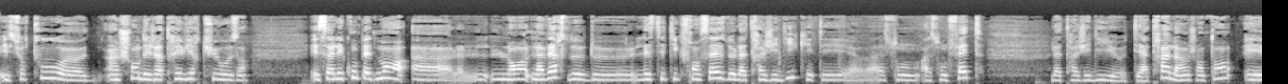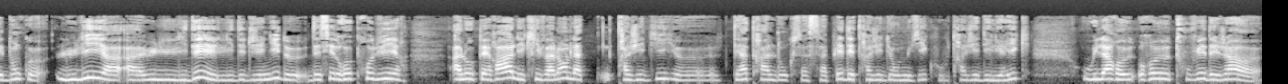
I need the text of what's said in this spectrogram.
et surtout un chant déjà très virtuose. Et ça allait complètement à l'inverse de, l'esthétique française de la tragédie qui était euh, à son, fait la tragédie euh, théâtrale, hein, j'entends. Et donc, euh, Lully a, eu l'idée, l'idée de génie, d'essayer de, reproduire à l'opéra l'équivalent de la tragédie théâtrale. Donc, ça s'appelait des tragédies en musique ou tragédies lyriques, où il a retrouvé déjà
